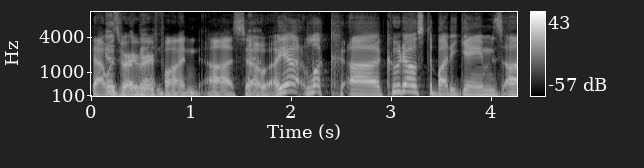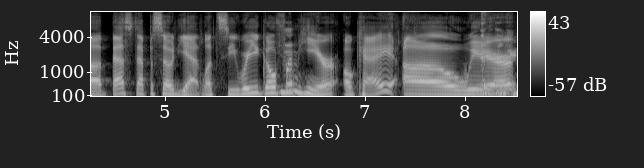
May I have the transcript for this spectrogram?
that was was very, very fun. Uh, so, uh, yeah, look, uh, kudos to Buddy Games. Uh, best episode yet. Let's see where you go from here. Okay. Uh, we're.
